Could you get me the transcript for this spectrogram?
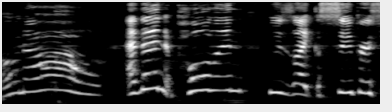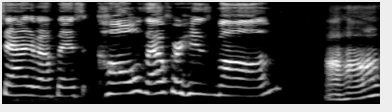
Oh no! And then Pollun, who's like super sad about this, calls out for his mom. Uh huh.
